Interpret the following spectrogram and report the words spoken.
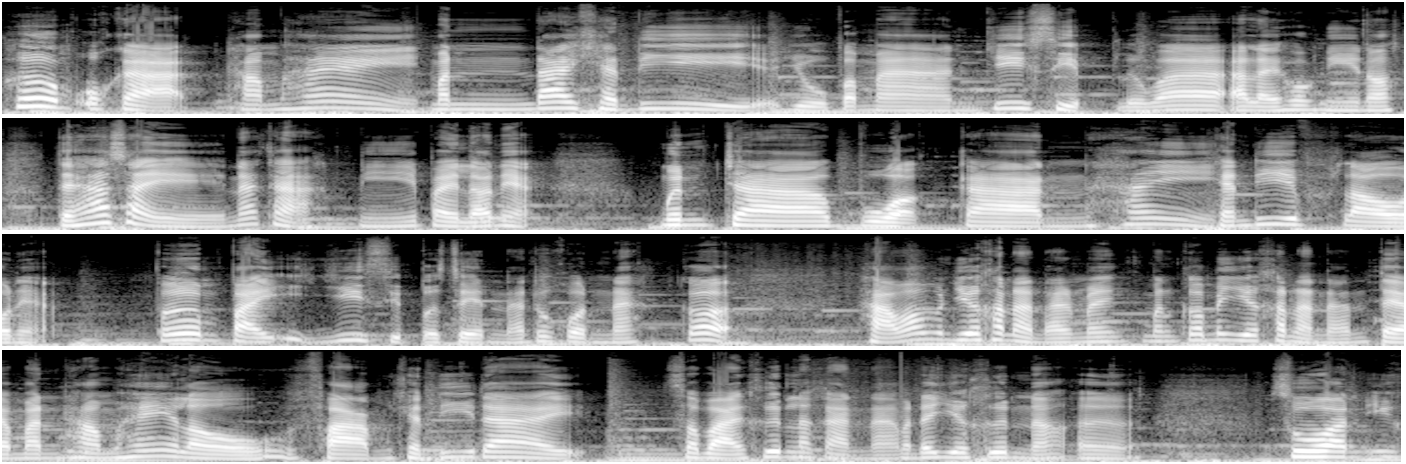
เพิ่มโอกาสทำให้มันได้แคนดี้อยู่ประมาณ 20 หรือว่าอะไรพวกนี้เนาะแต่ถ้าใส่หน้ากากนี้ไปแล้วเนี่ย มันจะบวกการให้แคนดี้เราเนี่ยเพิ่มไปอีก 20%นะทุกคนนะก็ถามว่ามันเยอะขนาดนั้นไหมมันก็ไม่เยอะขนาดนั้น แต่มันทำให้เราฟาร์มแคนดี้ได้สบายขึ้นละกันนะ มันได้เยอะขึ้นเนาะเออ ส่วนอีก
